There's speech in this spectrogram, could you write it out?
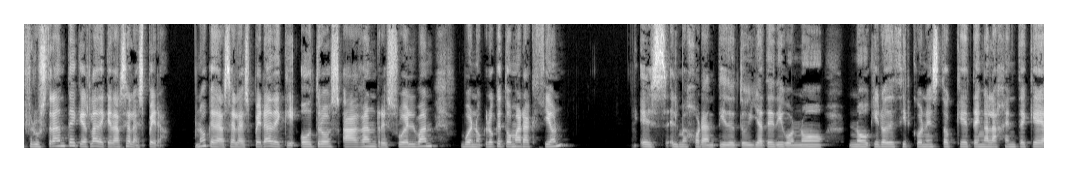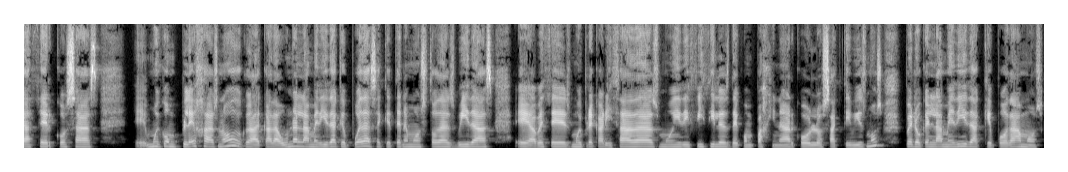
frustrante, que es la de quedarse a la espera. ¿no? Quedarse a la espera de que otros hagan, resuelvan. Bueno, creo que tomar acción es el mejor antídoto. Y ya te digo, no, no quiero decir con esto que tenga la gente que hacer cosas eh, muy complejas, ¿no? Cada una en la medida que pueda. Sé que tenemos todas vidas eh, a veces muy precarizadas, muy difíciles de compaginar con los activismos, pero que en la medida que podamos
